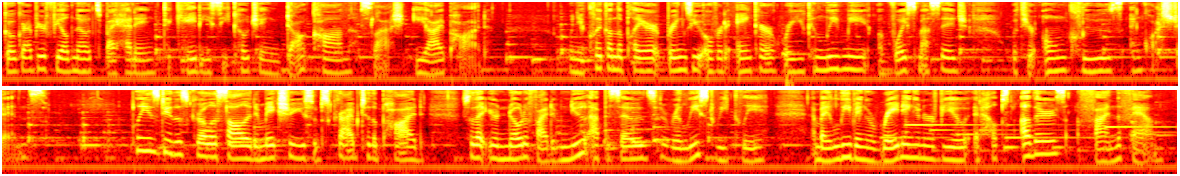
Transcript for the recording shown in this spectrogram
Go grab your field notes by heading to kdccoaching.com slash eipod. When you click on the player, it brings you over to Anchor where you can leave me a voice message with your own clues and questions. Please do this girl a solid and make sure you subscribe to the pod so that you're notified of new episodes released weekly. And by leaving a rating and review, it helps others find the fam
